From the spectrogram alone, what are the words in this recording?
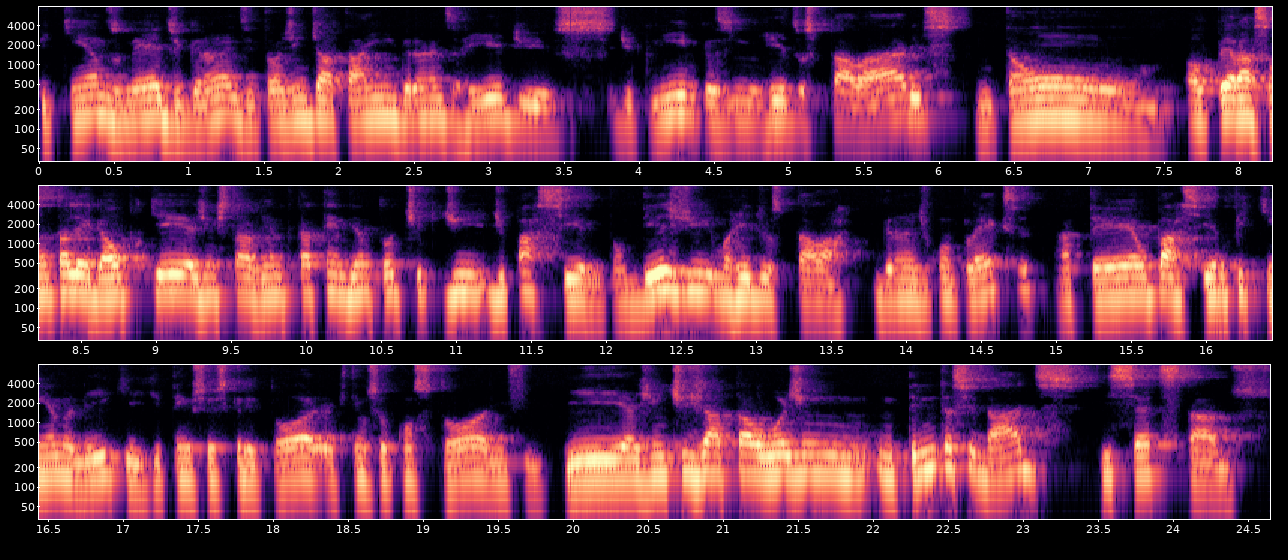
pequenos, médios, grandes. Então a gente já está em grandes redes de clínicas, em redes hospitalares. Então a operação está legal porque a gente está vendo que está atendendo todo tipo de, de parceiro. Então desde uma rede hospitalar grande complexa até o parceiro pequeno ali que, que tem o seu escritório, que tem o seu consultório, enfim. E a gente já está hoje em, em 30 cidades e sete estados.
